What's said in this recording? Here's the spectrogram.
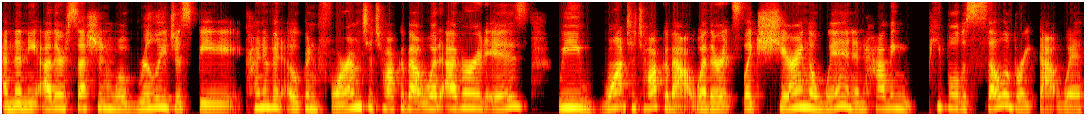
and then the other session will really just be kind of an open forum to talk about whatever it is we want to talk about, whether it's like sharing a win and having people to celebrate that with,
